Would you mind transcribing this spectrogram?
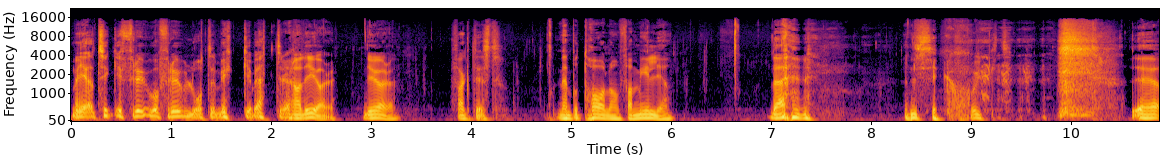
Men jag tycker fru och fru låter mycket bättre. Ja, det gör det. det, gör det. Faktiskt. Men på tal om familjen. Där, det är sjukt. Eh,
